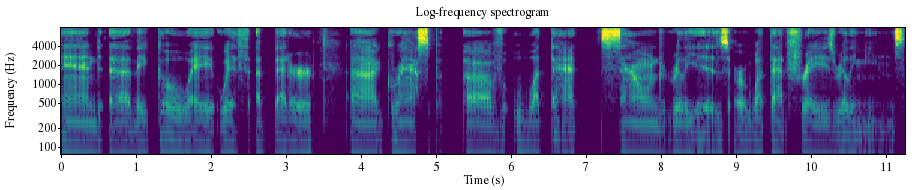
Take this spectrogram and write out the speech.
and uh, they go away with a better uh, grasp of what that sound really is or what that phrase really means.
